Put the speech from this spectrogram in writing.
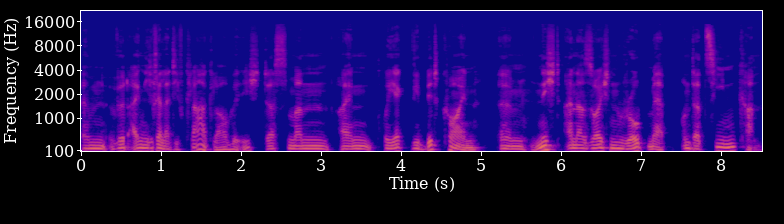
ähm, wird eigentlich relativ klar, glaube ich, dass man ein Projekt wie Bitcoin ähm, nicht einer solchen Roadmap unterziehen kann.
